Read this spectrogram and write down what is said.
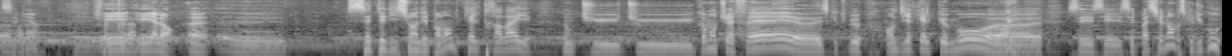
c'est voilà. bien. Et, et alors, euh, euh, cette édition indépendante, quel travail? Donc, tu, tu, comment tu as fait? Est-ce que tu peux en dire quelques mots? Euh, c'est- passionnant parce que du coup,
